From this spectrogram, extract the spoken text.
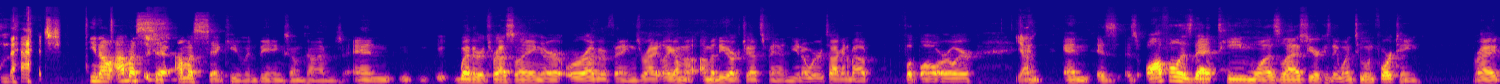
no, match. you know, I'm a sick, I'm a sick human being sometimes, and whether it's wrestling or, or other things, right? Like I'm a I'm a New York Jets fan. You know, we were talking about football earlier. Yeah. And, and as as awful as that team was last year because they went two and fourteen, right?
